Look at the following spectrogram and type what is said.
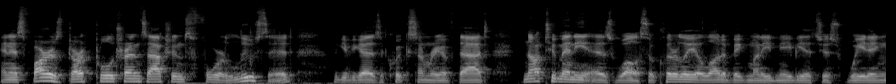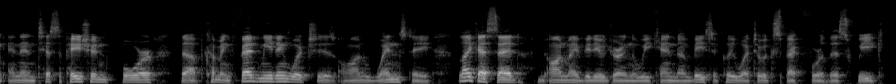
And as far as dark pool transactions for Lucid, I'll give you guys a quick summary of that. Not too many as well. So clearly a lot of big money. Maybe it's just waiting in anticipation for the upcoming Fed meeting, which is on Wednesday. Like I said on my video during the weekend on basically what to expect for this week.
